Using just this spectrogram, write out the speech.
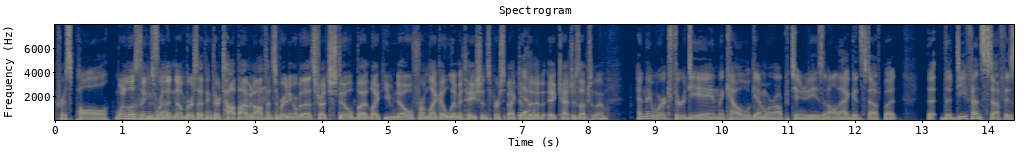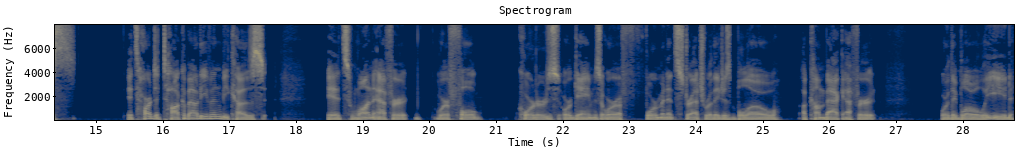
Chris Paul, One of those things where at. the numbers, I think they're top five in offensive rating over that stretch still, but like you know from like a limitations perspective Yeah. that it, it catches up to them. and they work through Da and Mikal will get more opportunities and all that good stuff. But the the defense stuff is it's hard to talk about even because it's one effort where full quarters or games or a four minute stretch where they just blow a comeback effort or they blow a lead,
